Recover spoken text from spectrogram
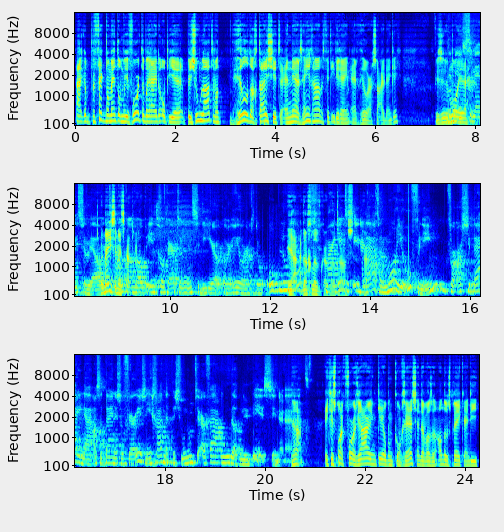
eigenlijk een perfect moment om je voor te bereiden op je pensioen laten. Want de hele dag thuis zitten en nergens heen gaan, dat vindt iedereen echt heel erg saai, denk ik. Is een de mooie... meeste mensen wel. De meeste En mensen ook wel een gaat hoop introverte mensen die hier ook alweer heel erg door opbloeien. Ja, dat geloof ik ook maar wel dit trouwens. is inderdaad een mooie oefening voor als, je bijna, als het bijna zover is en je gaat met pensioen om te ervaren hoe dat nu is, inderdaad. Ja. Ik sprak vorig jaar een keer op een congres en daar was een andere spreker en die,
